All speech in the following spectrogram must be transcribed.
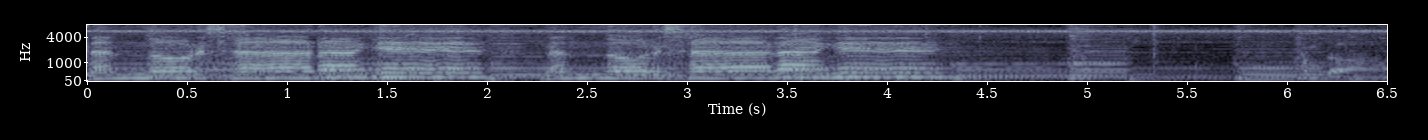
난 너를 사랑해. 난 너를 사랑해. 한다.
